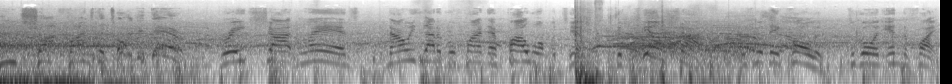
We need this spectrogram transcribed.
Huge shot finds the target there. Great shot lands. Now he's got to go find that follow-up attempt. The kill shot is what they call it to go and end the fight.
